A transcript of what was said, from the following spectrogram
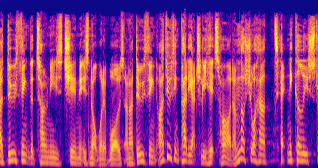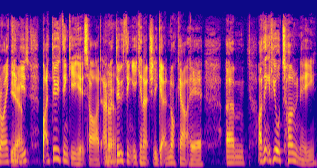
I do think that Tony's chin is not what it was, and I do think I do think Paddy actually hits hard. I'm not sure how technically striking yeah. is, but I do think he hits hard, and I do think he can actually get a knockout here. Um, I think if you're Tony.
